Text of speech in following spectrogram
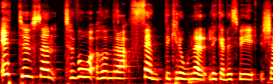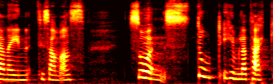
1250 kronor lyckades vi tjäna in tillsammans. Så mm. stort himla tack!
